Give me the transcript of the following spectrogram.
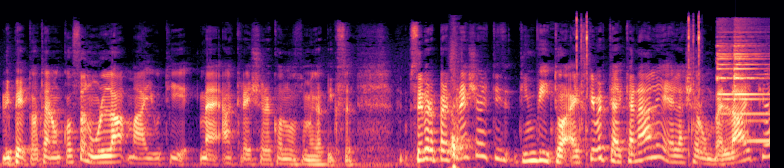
Ripeto, a te non costa nulla, ma aiuti me a crescere con 8 megapixel. Sempre per crescere ti, ti, invito a iscriverti al canale e lasciare un bel like,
